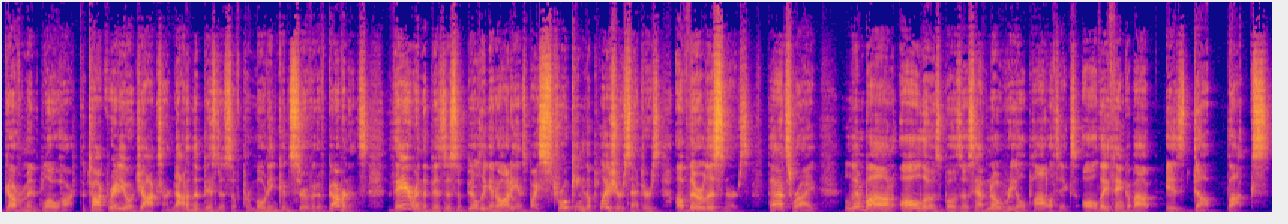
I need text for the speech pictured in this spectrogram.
government blowhard. The talk radio jocks are not in the business of promoting conservative governance. They are in the business of building an audience by stroking the pleasure centers of their listeners. That's right. Limbaugh and all those bozos have no real politics. All they think about is the bucks.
